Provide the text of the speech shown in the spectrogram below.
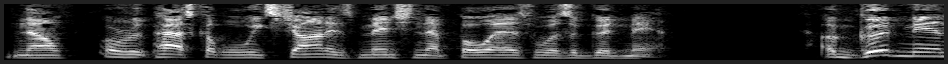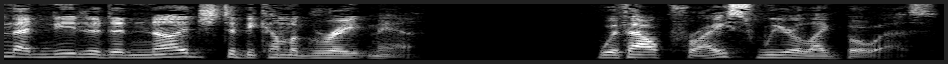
Now, over the past couple of weeks, John has mentioned that Boaz was a good man. A good man that needed a nudge to become a great man. Without Christ, we are like Boaz.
